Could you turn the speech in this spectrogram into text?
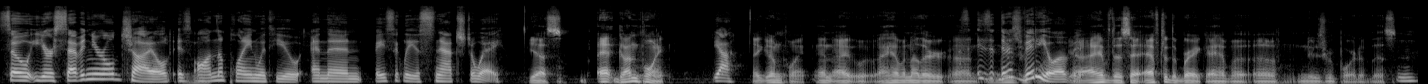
So your seven year old child is on the plane with you and then basically is snatched away. Yes, at gunpoint. Yeah. At gunpoint, and I I have another. Uh, Is it- there's video report. of it. Yeah, I have this after the break. I have a, a news report of this. Mm.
